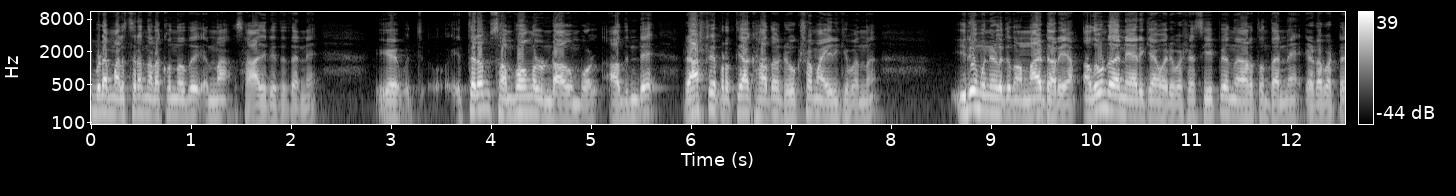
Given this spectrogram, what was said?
ഇവിടെ മത്സരം നടക്കുന്നത് എന്ന സാഹചര്യത്തിൽ തന്നെ ഇത്തരം സംഭവങ്ങൾ ഉണ്ടാകുമ്പോൾ അതിന്റെ രാഷ്ട്രീയ പ്രത്യാഘാതം രൂക്ഷമായിരിക്കുമെന്ന് ഇരു മുന്നണികൾക്ക് നന്നായിട്ട് അറിയാം അതുകൊണ്ട് തന്നെയായിരിക്കാം ഒരുപക്ഷെ സി പി എം നേതൃത്വം തന്നെ ഇടപെട്ട്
